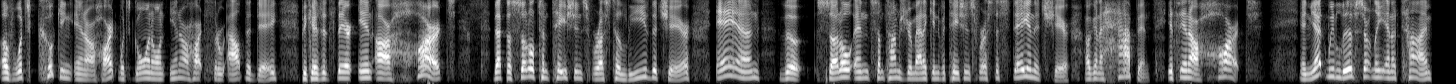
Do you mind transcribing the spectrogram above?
of what's cooking in our heart, what's going on in our heart throughout the day, because it's there in our heart that the subtle temptations for us to leave the chair and the subtle and sometimes dramatic invitations for us to stay in the chair are going to happen. It's in our heart. And yet, we live certainly in a time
